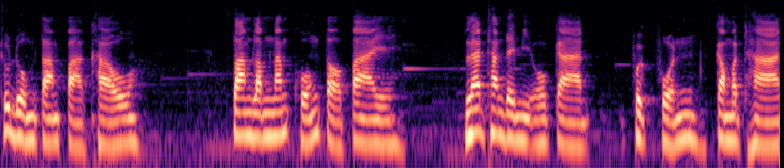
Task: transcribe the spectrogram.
ทุดงตามป่าเขา ตามลำน้ำโขงต่อไป และท่านได้มีโอกาสฝึกฝน กรรมฐาน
